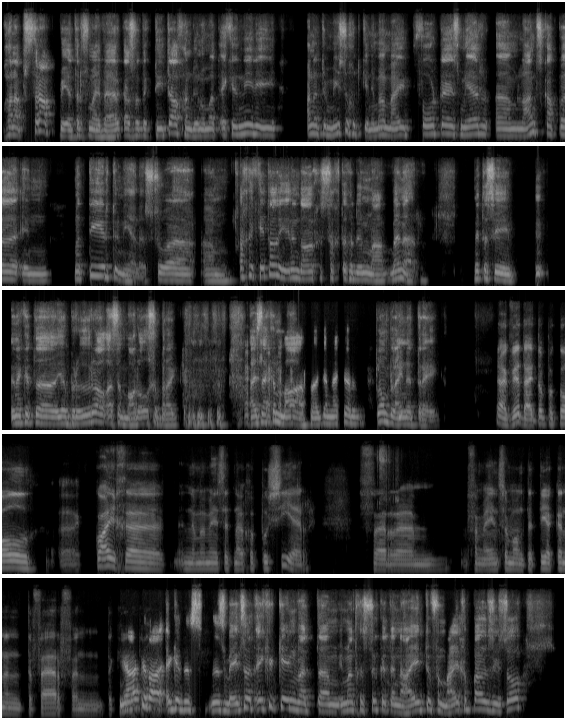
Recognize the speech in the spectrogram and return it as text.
gaan abstrakt beter vir my werk as wat ek detail gaan doen omdat ek nie die anatomie so goed ken nie maar my forte is meer um landskappe en natuurtonele. So uh um ag ek het al hier en daar gesigte gedoen maar minder. Net as jy en ek het uh, jou broer al as 'n model gebruik. Hy's lekker maar, hy kan lekker klomp lyne trek. Ja, ek weet hy het op 'n kol uh kwai ge noem mense dit nou geposeer vir ehm um, vir mense om om te teken en te verf en te ken. Ja, ek het daai ek het dis dis mense wat ek geken wat um iemand gesoek het en hy het toe vir my gepose hierso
